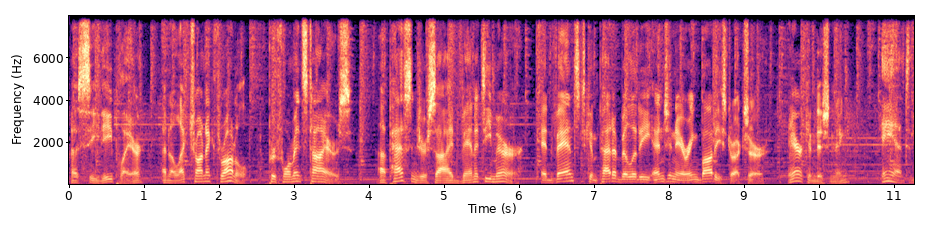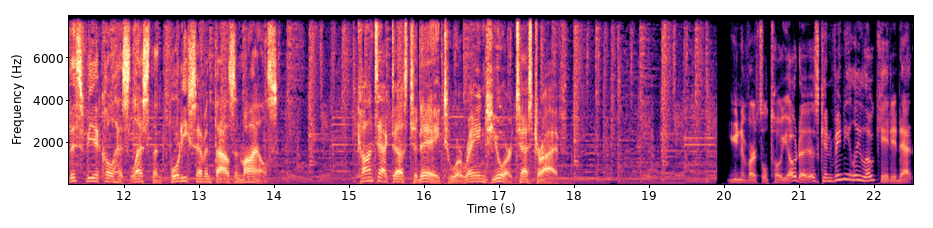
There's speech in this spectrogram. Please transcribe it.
a CD player, an electronic throttle, performance tires, a passenger side vanity mirror, advanced compatibility engineering body structure, air conditioning, and this vehicle has less than 47,000 miles. Contact us today to arrange your test drive. Universal Toyota is conveniently located at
